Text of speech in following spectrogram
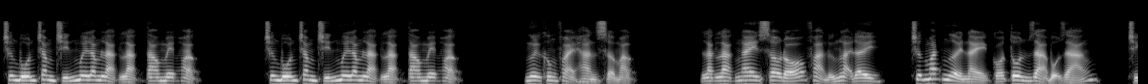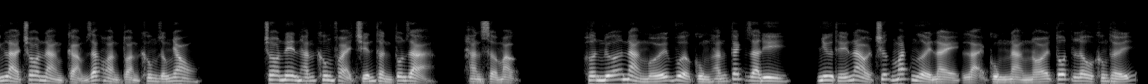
Chương 495 lạc lạc tao mê hoặc. Chương 495 lạc lạc tao mê hoặc. Ngươi không phải hàn sở mặc. Lạc lạc ngay sau đó phản ứng lại đây, trước mắt người này có tôn giả bộ dáng, chính là cho nàng cảm giác hoàn toàn không giống nhau. Cho nên hắn không phải chiến thần tôn giả, hàn sở mặc. Hơn nữa nàng mới vừa cùng hắn tách ra đi, như thế nào trước mắt người này lại cùng nàng nói tốt lâu không thấy.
